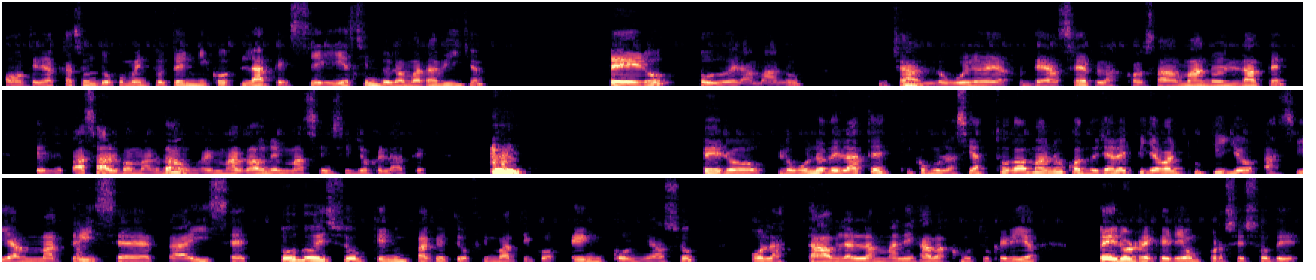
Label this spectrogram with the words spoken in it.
cuando tenías que hacer un documento técnico, LaTeX seguía siendo una maravilla, pero todo era a mano. O sea, mm. lo bueno de, hacer las cosas a mano en LaTeX que le pasa algo a Markdown. En Markdown es más sencillo que LaTeX. Pero lo bueno de LaTeX es que como lo hacías todo a mano, cuando ya le pillaba el truquillo, hacías matrices, raíces, todo eso que en un paquete ofimático en coñazo, o las tablas las manejabas como tú querías, pero requería un proceso de,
